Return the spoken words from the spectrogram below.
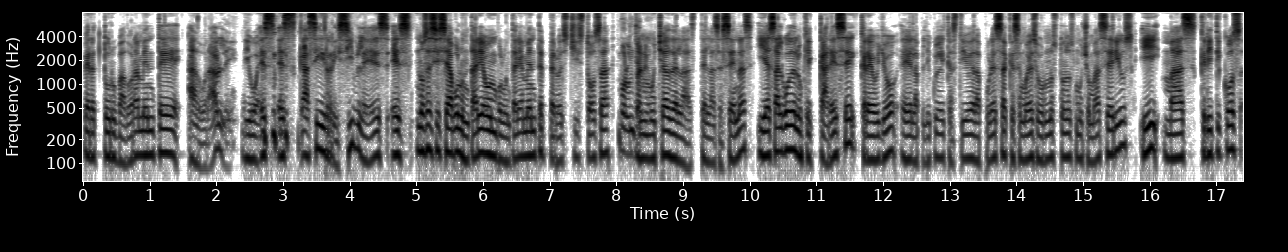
perturbadoramente adorable. Digo, es, es casi risible, es, es, no sé si sea voluntaria o involuntariamente, pero es chistosa Voluntario. en muchas de las, de las escenas y es algo de lo que carece, creo yo, eh, la película El Castillo de la Pureza, que se mueve sobre unos tonos mucho más serios y más críticos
